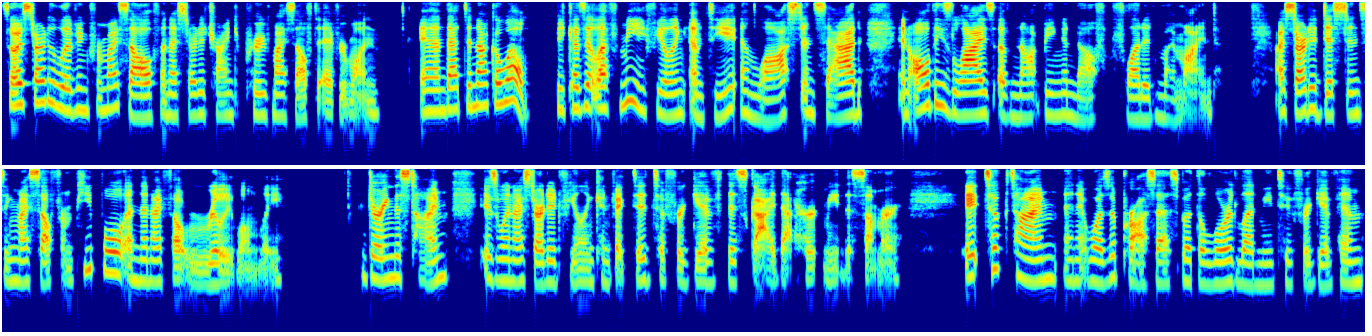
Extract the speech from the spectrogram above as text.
So I started living for myself and I started trying to prove myself to everyone. And that did not go well because it left me feeling empty and lost and sad, and all these lies of not being enough flooded my mind. I started distancing myself from people, and then I felt really lonely. During this time is when I started feeling convicted to forgive this guy that hurt me this summer. It took time and it was a process, but the Lord led me to forgive him,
